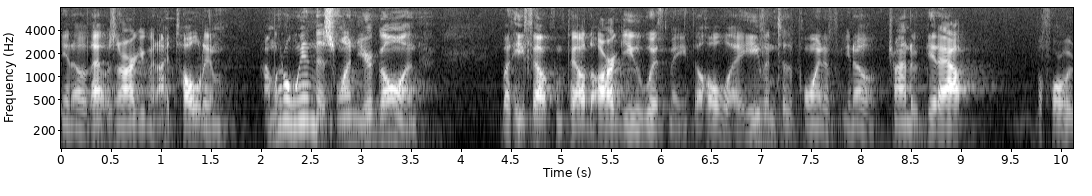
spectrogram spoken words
you know, that was an argument. I told him, I'm going to win this one. You're going. But he felt compelled to argue with me the whole way, even to the point of, you know, trying to get out before we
